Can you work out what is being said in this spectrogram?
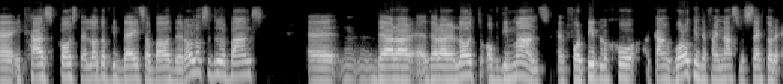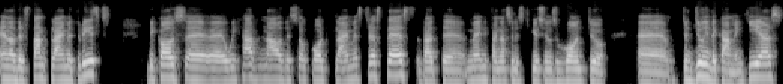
Uh, it has caused a lot of debates about the role of central banks. Uh, there are uh, there are a lot of demands uh, for people who can work in the financial sector and understand climate risks because uh, we have now the so-called climate stress test that many financial institutions want to to do in the coming years.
